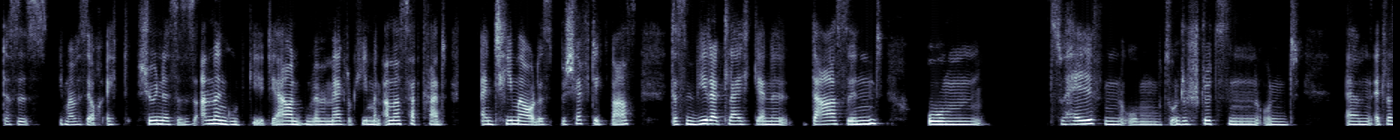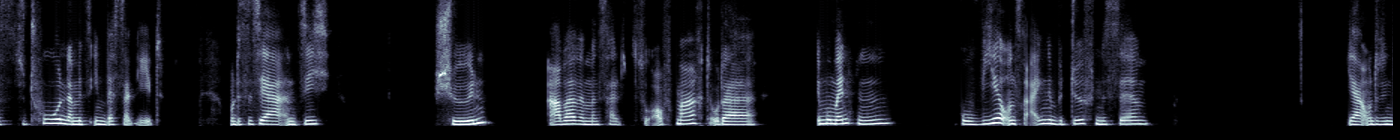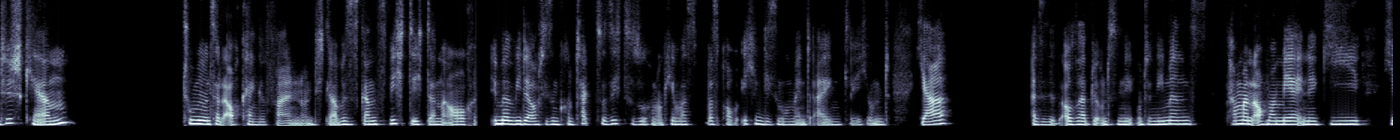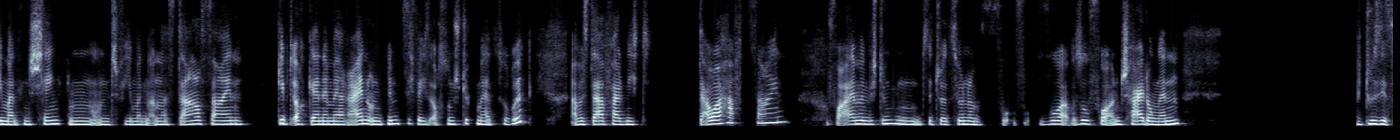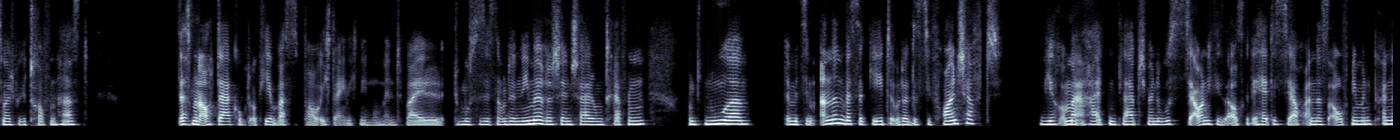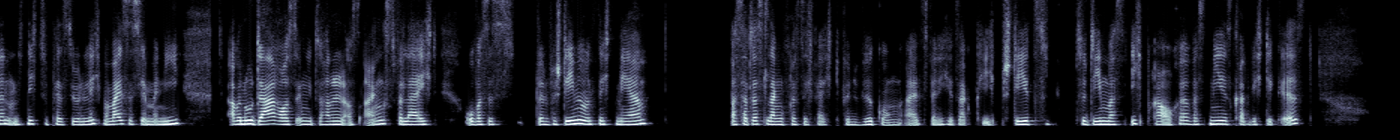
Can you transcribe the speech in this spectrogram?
dass es, ich meine, was ja auch echt schön ist, dass es anderen gut geht, ja. Und wenn man merkt, okay, jemand anders hat gerade ein Thema oder es beschäftigt was, dass wir da gleich gerne da sind, um zu helfen, um zu unterstützen und ähm, etwas zu tun, damit es ihnen besser geht. Und es ist ja an sich schön, aber wenn man es halt zu oft macht oder in Momenten, wo wir unsere eigenen Bedürfnisse ja unter den Tisch kehren, tun wir uns halt auch keinen Gefallen. Und ich glaube, es ist ganz wichtig, dann auch immer wieder auch diesen Kontakt zu sich zu suchen. Okay, was, was brauche ich in diesem Moment eigentlich? Und ja, also jetzt außerhalb der Unterne Unternehmens kann man auch mal mehr Energie jemanden schenken und für jemanden anders da sein gibt auch gerne mehr rein und nimmt sich vielleicht auch so ein Stück mehr zurück. Aber es darf halt nicht dauerhaft sein. Vor allem in bestimmten Situationen, wo, wo, so vor Entscheidungen, wie du sie jetzt zum Beispiel getroffen hast, dass man auch da guckt, okay, was brauche ich da eigentlich in dem Moment? Weil du musst jetzt eine unternehmerische Entscheidung treffen und nur, damit es dem anderen besser geht oder dass die Freundschaft wie auch immer erhalten bleibt. Ich meine, du wusstest ja auch nicht, wie es ausgeht. Er hätte es ja auch anders aufnehmen können und nicht zu so persönlich. Man weiß es ja immer nie. Aber nur daraus irgendwie zu handeln aus Angst vielleicht, oh, was ist, dann verstehen wir uns nicht mehr. Was hat das langfristig vielleicht für eine Wirkung, als wenn ich jetzt sage, okay, ich stehe zu, zu dem, was ich brauche, was mir jetzt gerade wichtig ist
